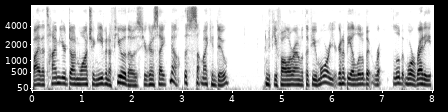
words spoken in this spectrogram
by the time you're done watching even a few of those, you're gonna say, no, this is something I can do. And if you follow around with a few more, you're going to be a little bit re- a little bit more ready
